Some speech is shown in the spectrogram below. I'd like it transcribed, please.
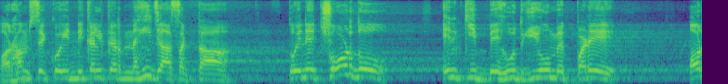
اور ہم سے کوئی نکل کر نہیں جا سکتا، تو انہیں چھوڑ دو۔ ان کی بےحودگیوں میں پڑے اور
